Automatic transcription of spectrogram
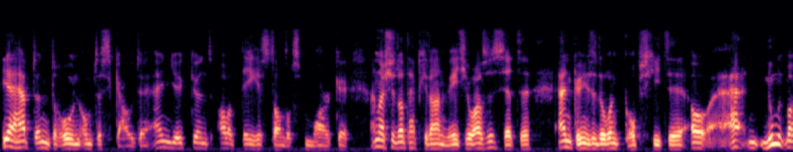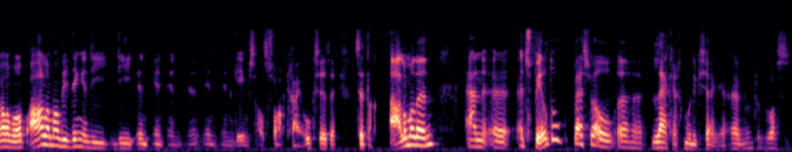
je hebt een drone om te scouten. En je kunt alle tegenstanders marken. En als je dat hebt gedaan, weet je waar ze zitten. En kun je ze door een kop schieten. Oh, noem het maar allemaal op. Allemaal die dingen die, die in, in, in, in, in games als Far ook zitten, zitten er allemaal in. En eh, het speelt ook best wel eh, lekker, moet ik zeggen. Eh, het was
